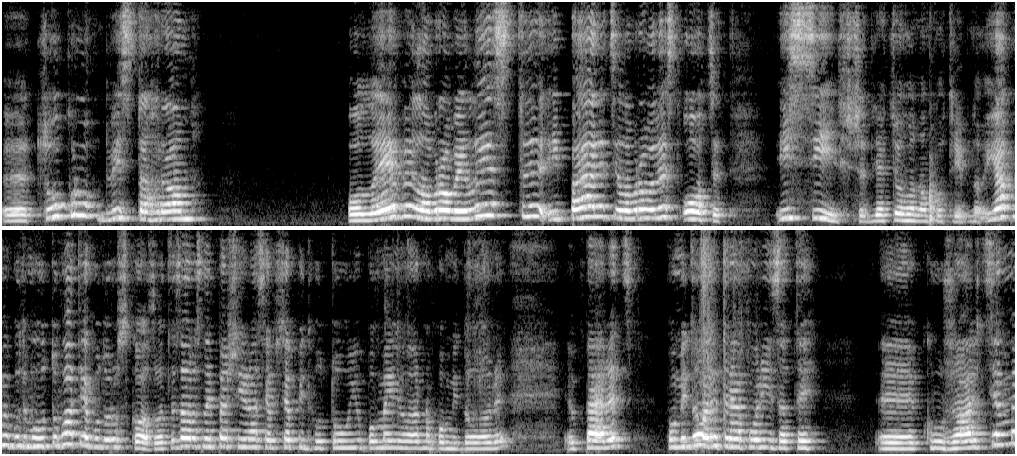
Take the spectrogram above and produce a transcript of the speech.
е, цукру, 200 грам оливи, лавровий лист і перець, і лавровий лист, оцет. І сіль ще для цього нам потрібно. Як ми будемо готувати, я буду розказувати. Зараз на перший раз я все підготую, помию гарно помідори, е, перець. Помідори треба порізати е, кружальцями,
